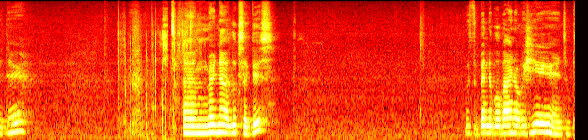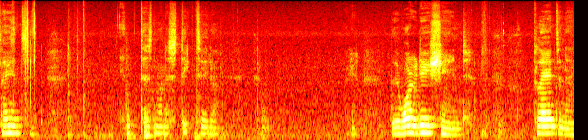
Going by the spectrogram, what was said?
Right there. Um, right now it looks like this. With the bendable vine over here and some plants. And it doesn't want to stick to it. Okay. The water dish and plants and then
